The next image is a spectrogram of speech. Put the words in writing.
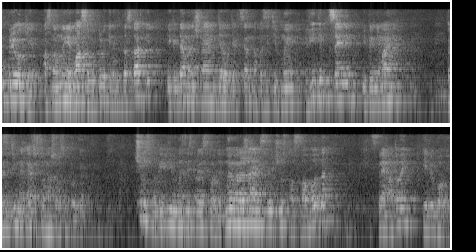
упреки, основные массовые упреки на недостатки, и когда мы начинаем делать акцент на позитив. Мы видим, ценим и принимаем позитивное качество нашего супруга. Чувства, какие у нас здесь происходят. Мы выражаем свои чувства свободно, прямотой и любовью.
